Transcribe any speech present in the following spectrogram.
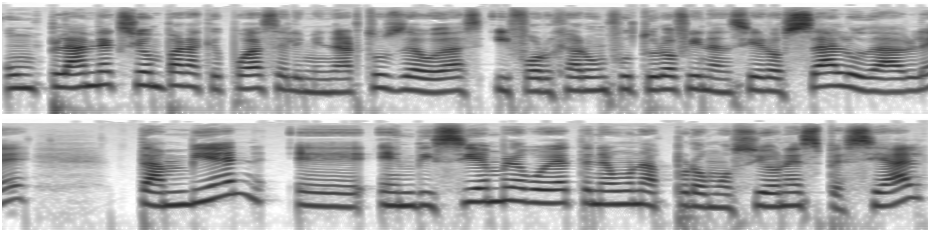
un plan de acción para que puedas eliminar tus deudas y forjar un futuro financiero saludable, también eh, en diciembre voy a tener una promoción especial.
